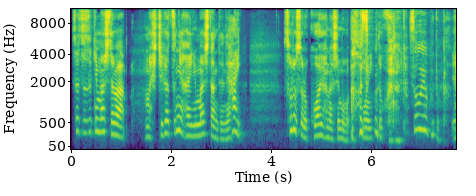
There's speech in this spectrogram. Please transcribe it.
さあ続きましては、まあ、7月に入りましたんでね。はい。そろそろ怖い話も一本言っとこうかなと。そういうことか。えっ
